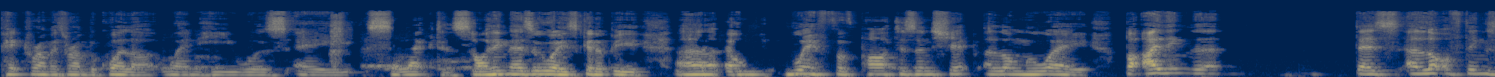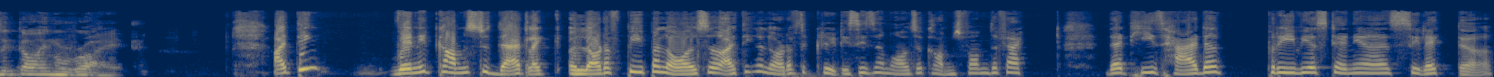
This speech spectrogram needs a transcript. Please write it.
picked Ramith Rambukwella when he was a selector. So I think there's always going to be uh, a whiff of partisanship along the way. But I think that there's a lot of things are going right. I think when it comes to that, like a lot of people also, I think a lot of the criticism also comes from the fact that he's had a previous tenure as selector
